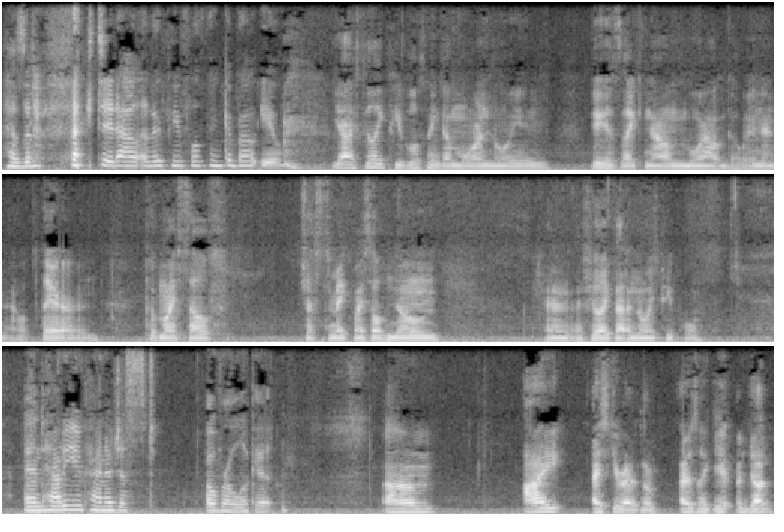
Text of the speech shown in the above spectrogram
has it affected how other people think about you? Yeah, I feel like people think I'm more annoying because like now I'm more outgoing and out there and put myself just to make myself known. And I feel like that annoys people. And how do you kind of just overlook it? Um, I I just get rid of them. I was like, yeah, I'm done.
